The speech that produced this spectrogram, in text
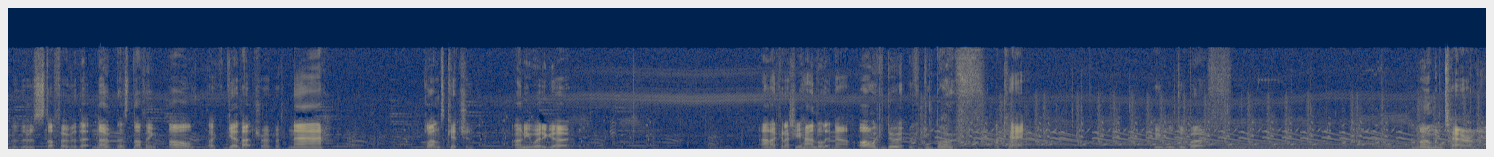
There is stuff over there. Nope, there's nothing. Oh, I can get that treasure. Nah. Glutton's Kitchen. Only way to go. And I can actually handle it now. Oh, we can do it. We can do both. Okay. We will do both. Momentarily.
